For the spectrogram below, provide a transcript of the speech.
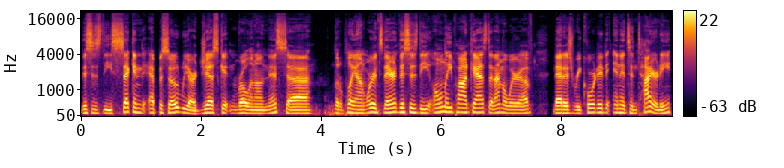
This is the second episode. We are just getting rolling on this. Uh, little play on words there. This is the only podcast that I'm aware of that is recorded in its entirety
